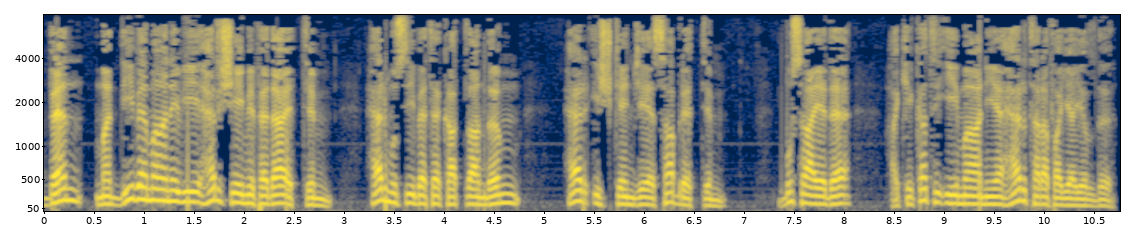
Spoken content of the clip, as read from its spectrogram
Ben maddi ve manevi her şeyimi feda ettim. Her musibete katlandım, her işkenceye sabrettim. Bu sayede hakikati imaniye her tarafa yayıldı.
